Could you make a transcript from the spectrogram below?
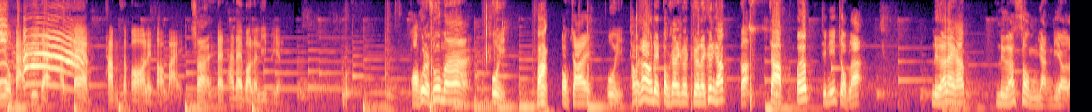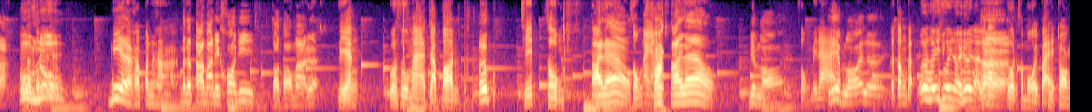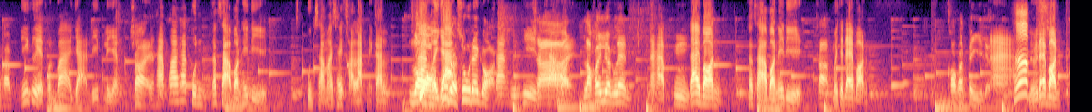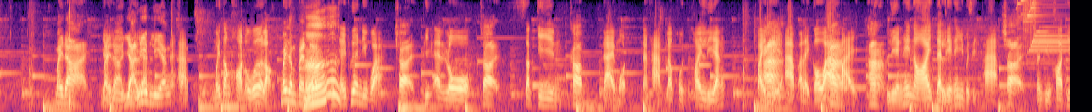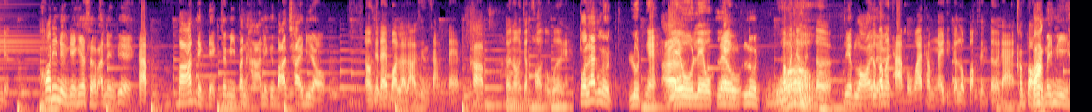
มีโอกาสที่จะทำแต้ม ทำสกอร์อะไรต่อไป ใช่ แต่ถ้าได้บอลแล้วรีบเลี้ยง พอคุณต่อสู้มา อุ้ย ตกใจ อุ้ย ธรรมชาติของเด็กตกใจเกิดเกิดอะไรขึ้นครับ ก็จับปุ๊บ ทีนี้จบละ เหลืออะไรครับ เหลือส่งอย่างเดียวละแล้วส่งไปเลยนี่แหละครับปัญหา มันจะตามมาในข้อที่ต่อต่อๆมาด้วย เลี้ยงกูสู้มาจับบอลปุ๊บ ชิดส่งตายแล้ว ส่งไอ้ปักตายแล้ว เรียบร้อย ส่งไม่ได้ เรียบร้อยเลย ก็ต้องแบบเอ้ยเฮ้ยช่วยหน่อยช่วยหน่อยแล้วก็เออ โดนขโมยไป ถูกต้องครับ นี่คือเหตุผลว่าอย่ารีบเลี้ยงใช่นะครับเพราะถ้าคุณรักษาบอลให้ดี คุณสามารถใช้ขาหลักในการหลอเรื่กองระยะ คู่ต่อสู้ได้ก่อนสร้างพื้นที่รักใช่ษาบอลเราค่อยเลือกเล่นนะครับ อืมได้บอลรักษาบอลให้ดีครับไม่จะได้บอลเขาก็ตีเลย อ่าหรือได้บอลไม่ได้ไม่ได้ อย่ารีบเลี้ยง นะครับไม่ต้องคอร์สโอเวอร์หรอกไม่จำเป็นนะคุณใช้เพื่อนดีกว่าใช่ พิกแอนโล ใช่ สกรีน ครับ ได้หมดนะครับ แล้วคุณค่อยเลี้ยงไปอ่าเดย์อัพอะไรก็ว่าอ่าไป อ่าเลี้ยงให้น้อยแต่เลี้ยงให้มีประสิทธิภาพ ใช่ นั่นคือข้อที่หนึ่ง ข้อที่หนึ่งเนี่ยเฮียเสริมอันหนึ่งพี่เอกครับ บาสเด็กๆ จะมีปัญหาหนึ่งคือบาสชายเดียวน้องจะได้บอลแล้วๆเส้นสามแต้มครับ แล้วน้องจะคอร์สโอเวอร์ไงตัวแรกหลุด หลุดไงอ่า เร็วเร็วเร็เก่วงหลุดก็มาเจอเซนเตอร์ เรียบร้อยเลยแล้วก็มาถามผมว่าทำไงถึงจะหลบบล็อกเซนเตอร์ได้ คำตอบคือไม่มี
